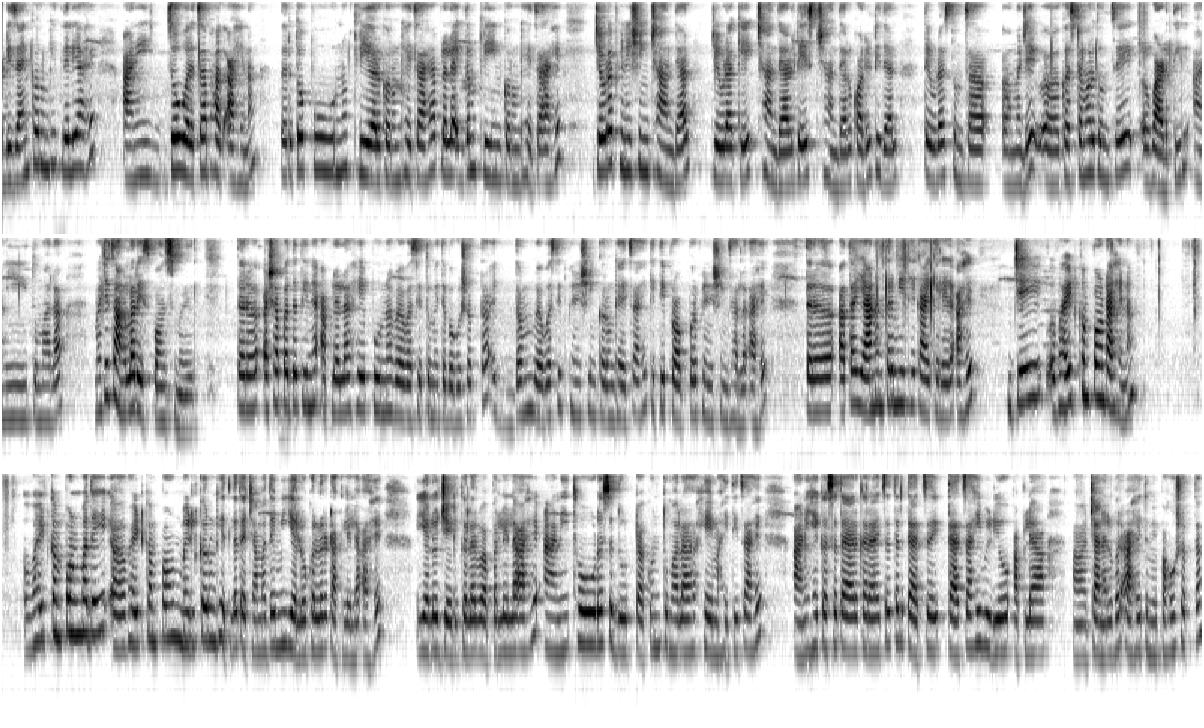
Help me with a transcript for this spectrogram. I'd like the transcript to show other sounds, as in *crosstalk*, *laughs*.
डिझाईन करून घेतलेली आहे. आणि जो वरचा भाग आहे ना तर तो पूर्ण क्लिअर करून घ्यायचा आहे. आपल्याला एकदम क्लीन करून घ्यायचा आहे. जेवढं फिनिशिंग छान द्याल जेवढा केक छान द्याल टेस्ट छान द्याल क्वालिटी द्याल तेवढाच तुमचा म्हणजे कस्टमर तुमचे वाढतील आणि तुम्हाला म्हणजे चांगला रिस्पॉन्स मिळेल. तर अशा पद्धतीने आपल्याला हे पूर्ण व्यवस्थित तुम्ही ते बघू शकता. एकदम व्यवस्थित फिनिशिंग करून घ्यायचं आहे. किती प्रॉपर फिनिशिंग झालं आहे. तर आता यानंतर मी इथे काय केलेलं आहे? जे व्हाईट कंपाऊंड आहे ना व्हाईट कंपाऊंडमध्ये व्हाईट कंपाऊंड मेल्ट करून घेतलं. त्याच्यामध्ये मी येलो कलर टाकलेला आहे. येलो जेल कलर वापरलेला आहे आणि थोडंसं दूध टाकून तुम्हाला हे माहितीच आहे. आणि हे कसं तयार करायचं तर त्याचे त्याचाही व्हिडिओ आपल्या चॅनलवर आहे तुम्ही पाहू शकता.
